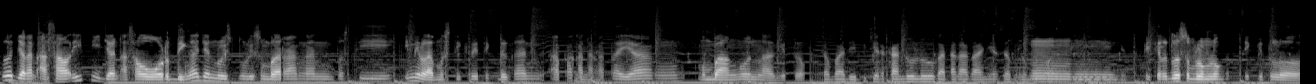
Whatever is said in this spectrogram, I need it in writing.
lu jangan asal ini jangan asal wording aja nulis-nulis sembarangan pasti inilah mesti kritik dengan apa Iya. kata-kata yang membangun lah gitu Coba dipikirkan dulu kata-katanya sebelum posting. hmm, gitu. pikir dulu sebelum lu ketik gitu loh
